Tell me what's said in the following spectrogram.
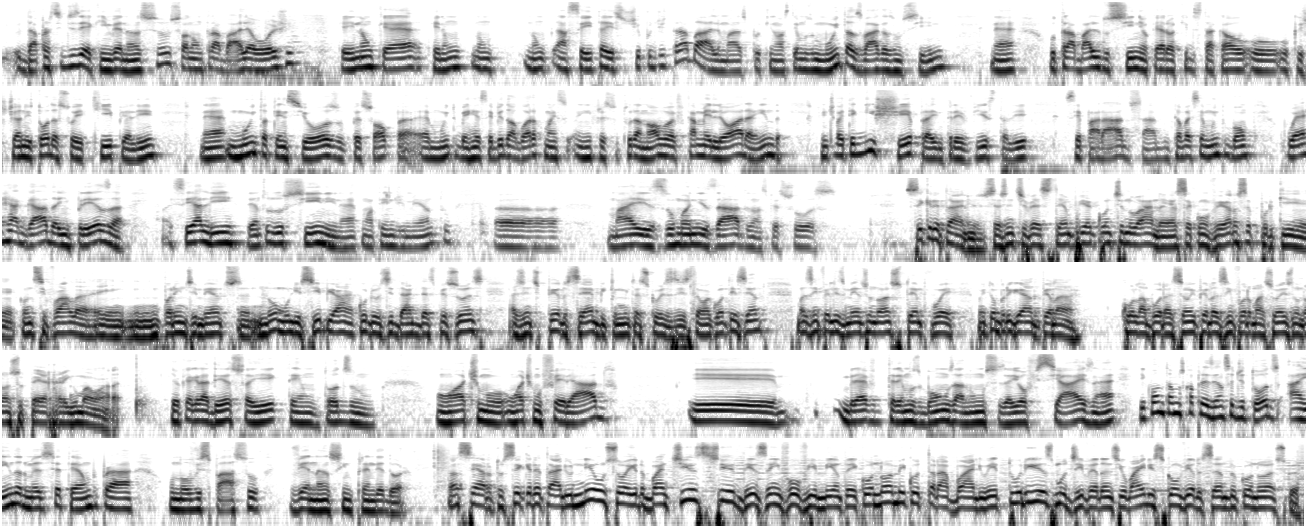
dá para se dizer que em Venâncio só não trabalha hoje quem não quer, quem não, não, não aceita esse tipo de trabalho, mas porque nós temos muitas vagas no Cine né? O trabalho do Cine, eu quero aqui destacar o, o Cristiano e toda a sua equipe ali, né? muito atencioso, o pessoal pra, é muito bem recebido. Agora, com uma infraestrutura nova, vai ficar melhor ainda. A gente vai ter guichê para entrevista ali, separado, sabe? Então vai ser muito bom. O RH da empresa vai ser ali, dentro do Cine, né? com atendimento uh, mais humanizado nas pessoas. Secretário, se a gente tivesse tempo, ia continuar nessa né, conversa, porque quando se fala em, empreendimentos no município, há a curiosidade das pessoas, a gente percebe que muitas coisas estão acontecendo, mas infelizmente o nosso tempo foi. Muito obrigado pela colaboração e pelas informações no nosso Terra em uma hora. Eu que agradeço aí, que tenham todos um, um, ótimo, um ótimo feriado e em breve teremos bons anúncios aí oficiais, né? E contamos com a presença de todos ainda no mês de setembro para o novo espaço Venâncio Empreendedor. Tá certo. Secretário Nilson Batiste, Desenvolvimento Econômico, Trabalho e Turismo de Venâncio Aires conversando conosco.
